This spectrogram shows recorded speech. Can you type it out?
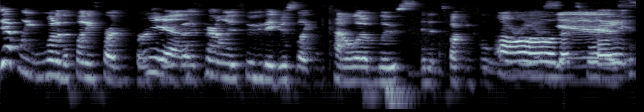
definitely one of the funniest parts of the first Yeah. movie, but apparently this movie they just like kind of let him loose, and it's fucking hilarious. Oh, that's Yes. great.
